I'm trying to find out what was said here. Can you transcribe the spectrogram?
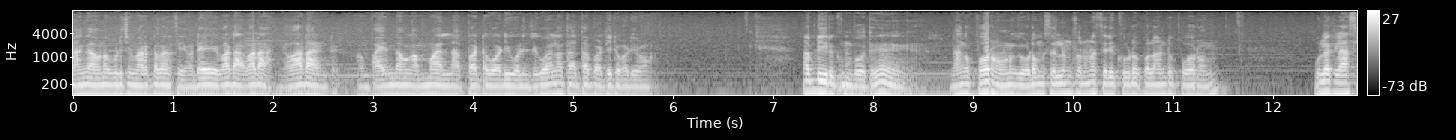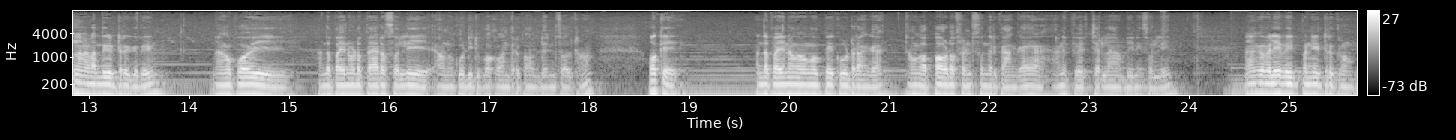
நாங்கள் அவனை பிடிச்சி மிரட்ட தான் செய்வோம். டேய் வாடா வாடா இங்கே வாடான்ட்டு. அவன் பயந்து அவங்க அம்மா இல்லை அப்பாட்ட ஓடி ஒழிஞ்சுக்குவோம் இல்லை தாத்தா பாட்டிட்டு ஓடிடுவான் அப்படி இருக்கும்போது நாங்கள் போகிறோம் உனக்கு உடம்பு சரியில்லைன்னு சொன்னோன்னா சரி கூட போகலான்ட்டு போகிறோம் உள்ள கிளாஸ்லாம் நடந்துக்கிட்டு இருக்குது. நாங்கள் போய் அந்த பையனோட பேரை சொல்லி அவனை கூட்டிகிட்டு போக வந்திருக்கோம் அப்படின்னு சொல்கிறோம் ஓகே அந்த பையனை அவங்க போய் கூடுறாங்க அவங்க அப்பாவோட ஃப்ரெண்ட்ஸ் வந்திருக்காங்க. அனுப்பி வச்சிடலாம் அப்படின்னு சொல்லி நாங்கள் வெளியே வெயிட் பண்ணிகிட்ருக்குறோம்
